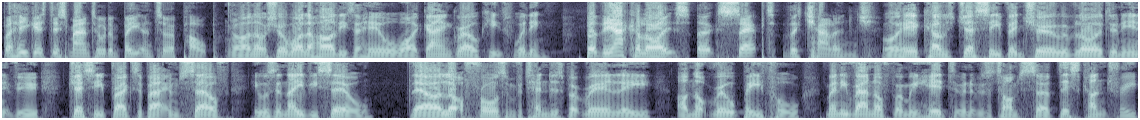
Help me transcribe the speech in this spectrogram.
but he gets dismantled and beaten to a pulp. Oh, I'm not sure why the Hardys are here or why Gangrel keeps winning. But the acolytes accept the challenge. Well, here comes Jesse Ventura with Laura doing the interview. Jesse brags about himself. He was a Navy SEAL. There are a lot of frauds and pretenders, but really are not real people. Many ran off when we hid when it was a time to serve this country.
